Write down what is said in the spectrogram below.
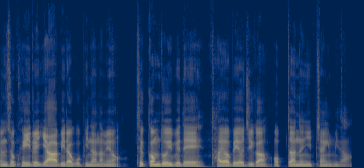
연석회의를 야합이라고 비난하며 특검 도입에 대해 타협의 여지가 없다는 입장입니다.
